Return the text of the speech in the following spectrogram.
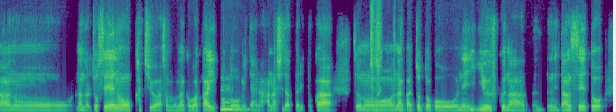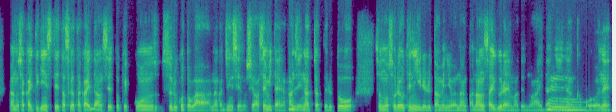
あの、なんだろう、女性の価値は、その、なんか若いことみたいな話だったりとか、その、なんかちょっとこうね、裕福な男性と、あの、社会的にステータスが高い男性と結婚することが、なんか人生の幸せみたいな感じになっちゃってると、その、それを手に入れるためには、なんか何歳ぐらいまでの間に、なんかこうね、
